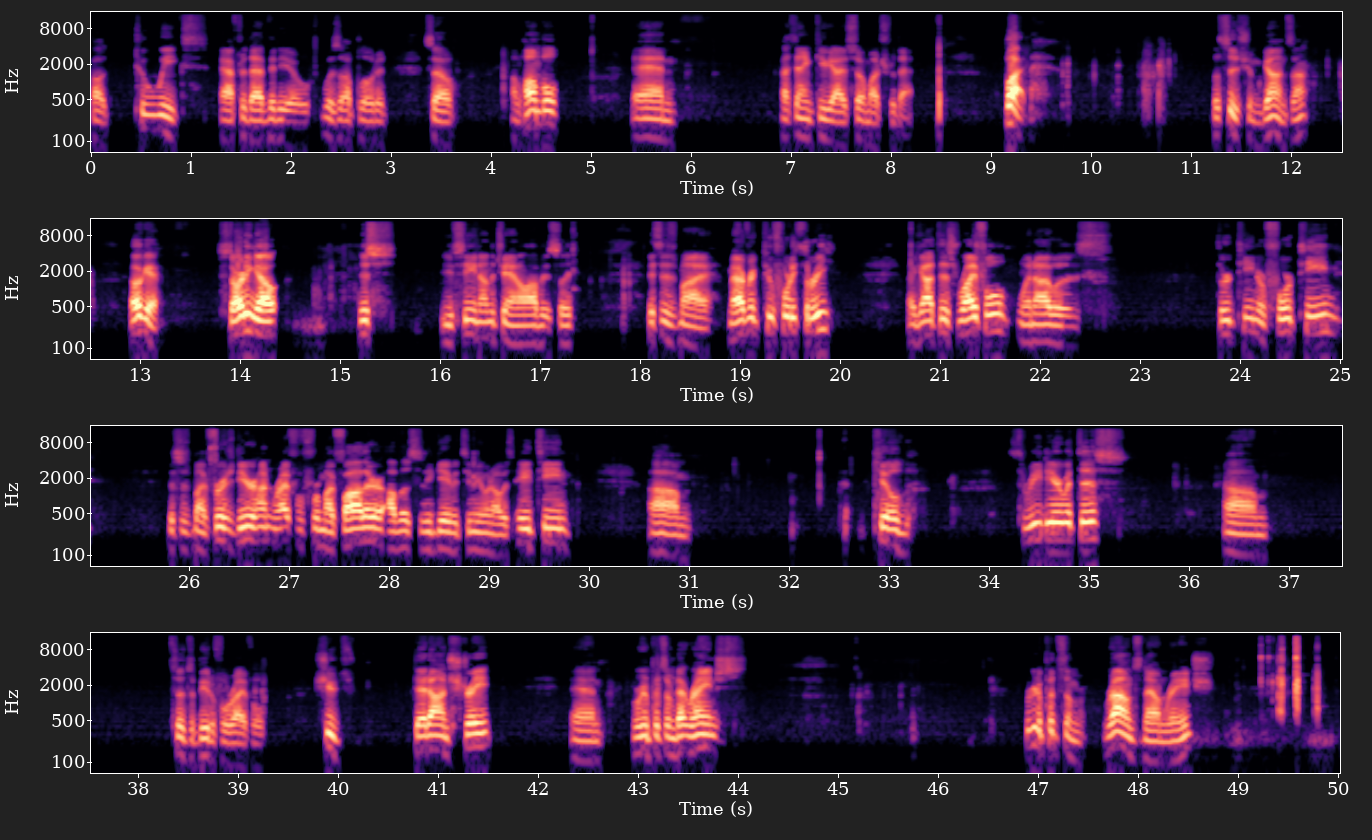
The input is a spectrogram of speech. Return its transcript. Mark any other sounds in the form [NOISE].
about two weeks after that video was uploaded. So I'm humble and I thank you guys so much for that. But let's do some guns, huh? Okay, starting out, this you've seen on the channel, obviously. This is my Maverick 243. I got this rifle when I was 13 or 14 this is my first deer hunting rifle for my father. Obviously, he gave it to me when I was 18. Um, killed three deer with this. Um, so it's a beautiful rifle. Shoots dead on straight. And we're going to put some range. We're going to put some rounds down range.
